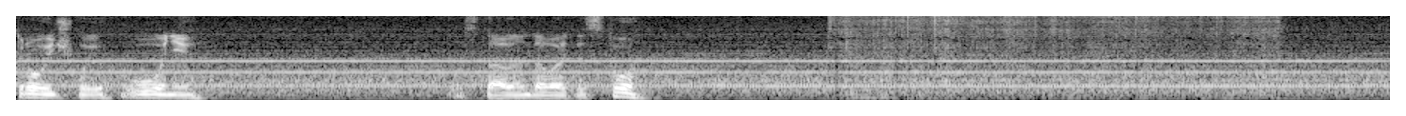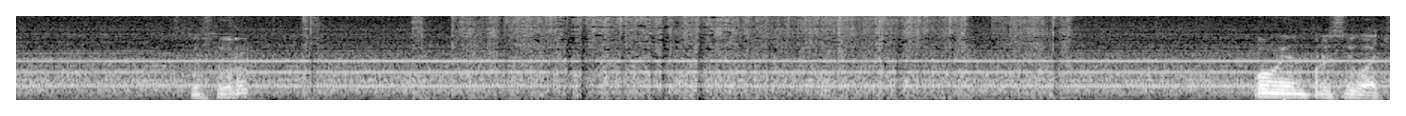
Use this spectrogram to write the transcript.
троєчкою в ОНі. Поставимо давайте 100. Сто сорок. Повинен працювати.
